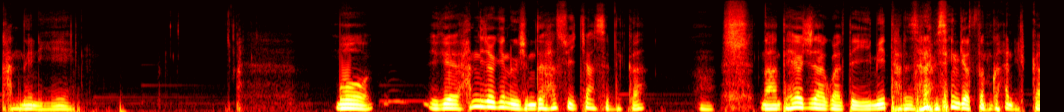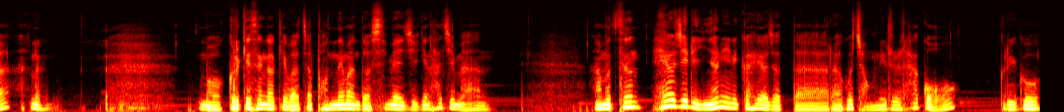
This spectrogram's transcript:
갖느니 뭐 이게 합리적인 의심도 할 수 있지 않습니까? 어, 나한테 헤어지자고 할 때 이미 다른 사람이 생겼던 거 아닐까 하는 뭐 그렇게 생각해봤자 번뇌만 더 심해지긴 하지만 아무튼 헤어질 인연이니까 헤어졌다라고 정리를 하고 그리고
